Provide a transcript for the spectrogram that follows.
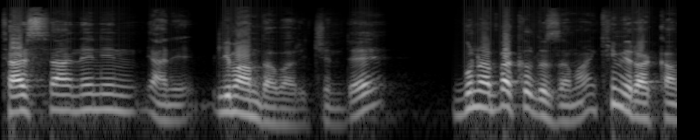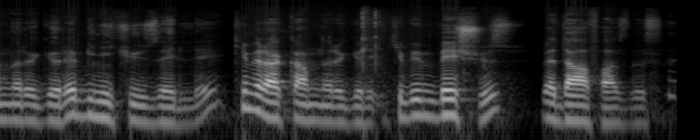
Tersanenin yani liman da var içinde. Buna bakıldığı zaman kimi rakamlara göre 1250, kimi rakamlara göre 2500 ve daha fazlası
